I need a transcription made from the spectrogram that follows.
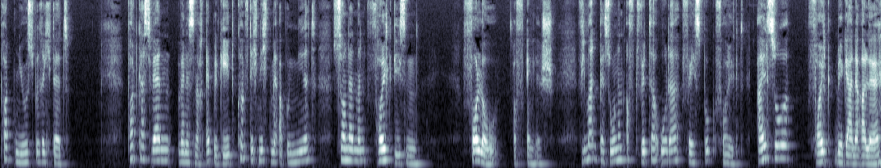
Podnews berichtet. Podcasts werden, wenn es nach Apple geht, künftig nicht mehr abonniert, sondern man folgt diesen. Follow auf Englisch wie man Personen auf Twitter oder Facebook folgt. Also folgt mir gerne alle.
